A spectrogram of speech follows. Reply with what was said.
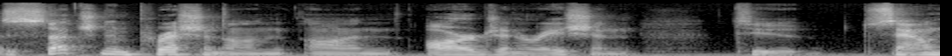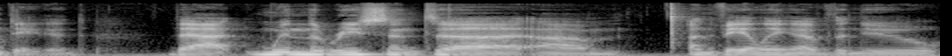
such an impression on on our generation to sound dated that when the recent uh, um, unveiling of the new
